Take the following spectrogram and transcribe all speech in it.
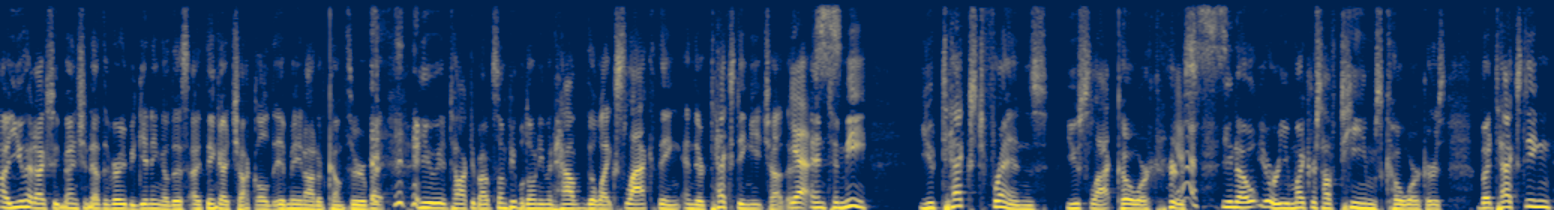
Uh, you had actually mentioned at the very beginning of this, I think I chuckled. It may not have come through, but you had talked about some people don't even have the like Slack thing and they're texting each other. Yes. And to me, you text friends, you Slack coworkers, Yes. you know, or you Microsoft Teams coworkers. But texting,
